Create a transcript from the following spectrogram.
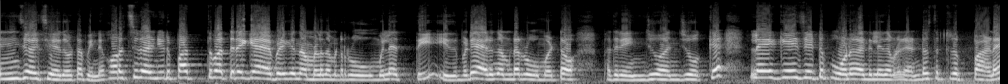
എൻജോയ് ചെയ്തു കേട്ടോ. പിന്നെ കുറച്ച് കഴിഞ്ഞ് ഒരു പത്ത് പത്തരയ്ക്ക് ആയപ്പോഴേക്കും നമ്മൾ നമ്മുടെ റൂമിലെത്തി. ഇവിടെയായിരുന്നു നമ്മുടെ റൂം കേട്ടോ. അഞ്ചും അഞ്ചും ഒക്കെ ലഗേജ് ആയിട്ട് പോണ് കണ്ടില്ലേ? നമ്മുടെ രണ്ട് ദിവസത്തെ ട്രിപ്പാണ്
